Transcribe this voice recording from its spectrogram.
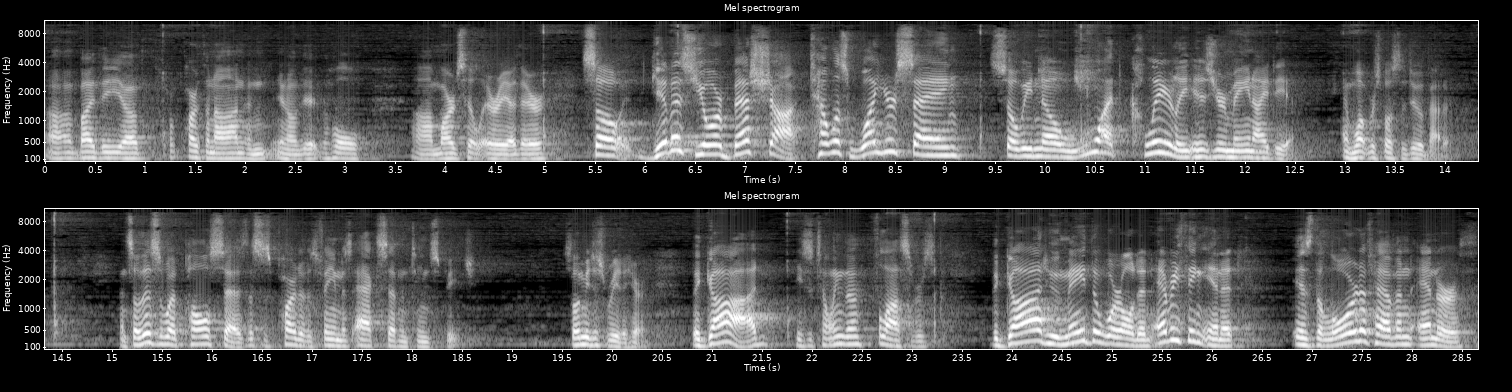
uh, by the uh, Parthenon and you know the, the whole uh, Mars Hill area there. So give us your best shot. Tell us what you're saying so we know what clearly is your main idea and what we're supposed to do about it. And so this is what Paul says. This is part of his famous Acts 17 speech. So let me just read it here. The God, he's telling the philosophers, the God who made the world and everything in it is the Lord of heaven and earth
